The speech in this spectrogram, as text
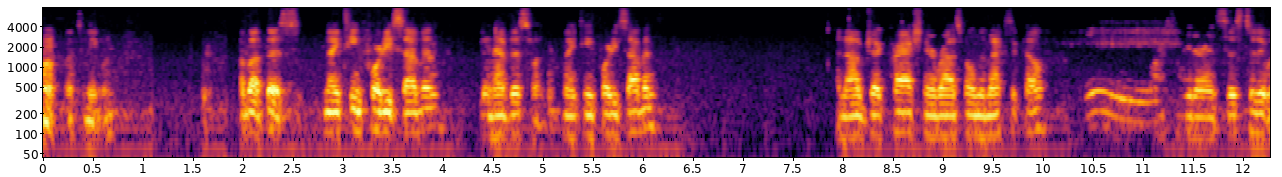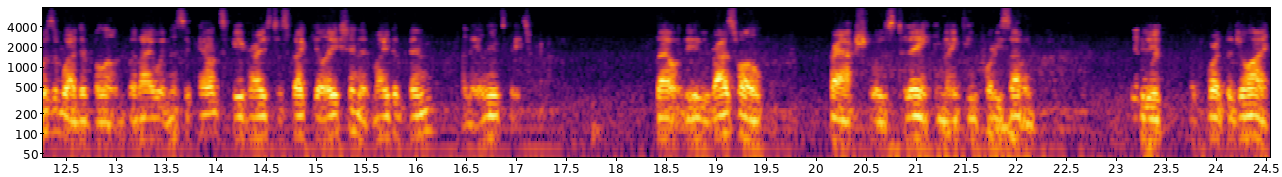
Huh, that's a neat one. How about this? 1947. You can have this one. 1947. An object crashed near Roswell, New Mexico. Later insisted it was a weather balloon, but eyewitness accounts gave rise to speculation it might have been an alien spacecraft. That be Roswell crash was today in 1947, the Fourth of July.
